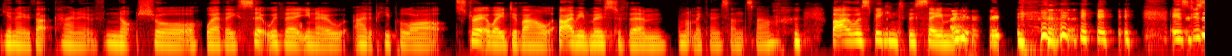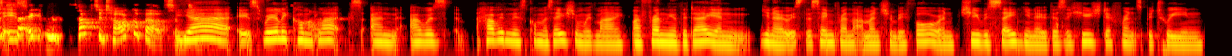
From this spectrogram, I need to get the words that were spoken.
you know, that kind of not sure where they sit with it. You know, either people are straight away devout, but I mean, most of them, I'm not making any sense now, but I was speaking to the same. it's, just, it's, it's tough to talk about sometimes. Yeah, it's really oh. complex. And I was having this conversation with my, my friend the other day, and, you know, it's the same friend that I mentioned before and she was saying you know there's a huge difference between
